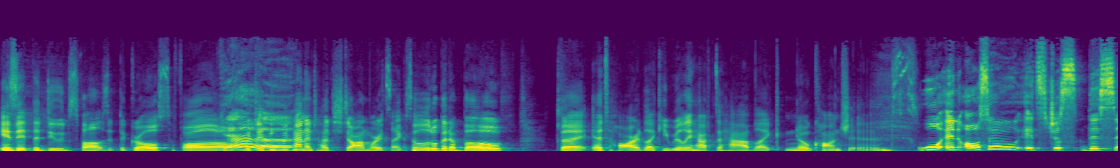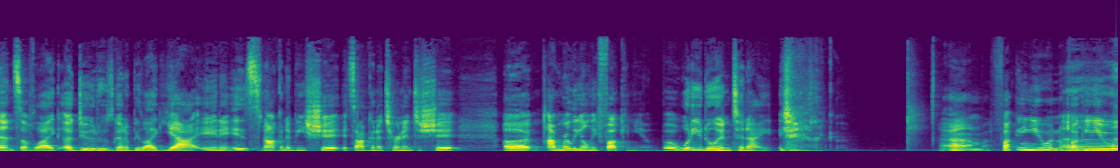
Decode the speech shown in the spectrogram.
is it the dude's fault? Is it the girl's fault? Yeah. Which I think we kind of touched on, where it's like it's a little bit of both, but it's hard. Like you really have to have like no conscience. Well, and also it's just this sense of like a dude who's gonna be like, yeah, it, it's not gonna be shit. It's not gonna turn into shit. Uh, I'm really only fucking you. But what are you doing tonight? like, Um, fucking you and fucking you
